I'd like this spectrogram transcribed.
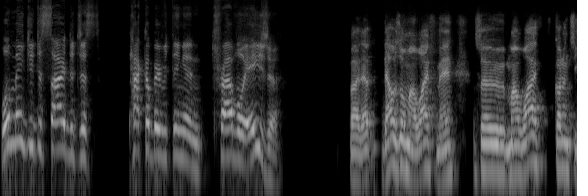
what made you decide to just pack up everything and travel Asia? But that, that was all my wife, man. So my wife got into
